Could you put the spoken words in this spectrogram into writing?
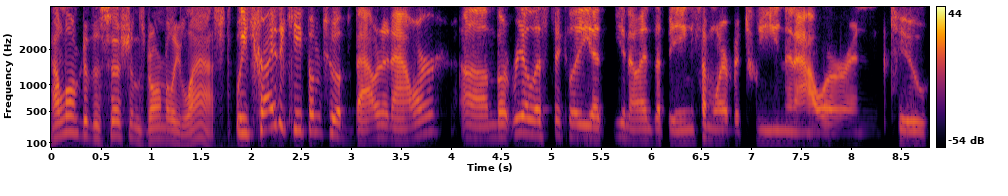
How long do the sessions normally last? We try to keep them to about an hour. Um, but realistically, it you know ends up being somewhere between an hour and two.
